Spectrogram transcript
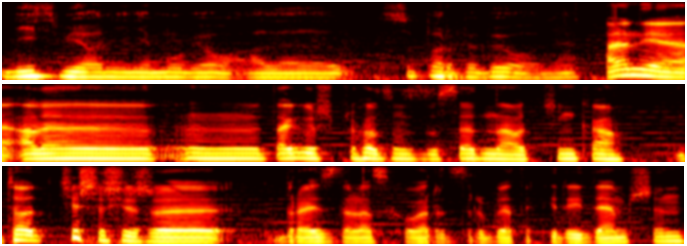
Nic mi oni nie mówią, ale super by było, nie? Ale nie, ale yy, tak już przechodząc do sedna odcinka, to cieszę się, że Bryce Dallas Howard zrobiła taki redemption.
